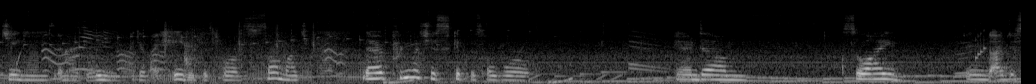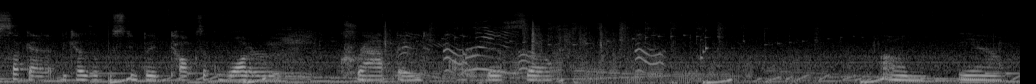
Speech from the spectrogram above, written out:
jiggies and I'd leave because I hated this world so much that I'd pretty much just skip this whole world. And, um, so I, and I just suck at it because of the stupid toxic water crap and all this, so, um, yeah.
